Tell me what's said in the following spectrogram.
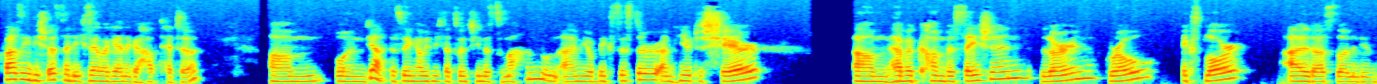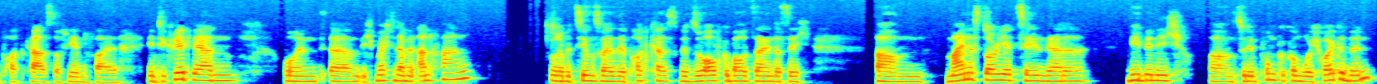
quasi die Schwester, die ich selber gerne gehabt hätte. Ähm, und ja, deswegen habe ich mich dazu entschieden, das zu machen. Und I'm your big sister. I'm here to share, um, have a conversation, learn, grow, explore. All das soll in diesem Podcast auf jeden Fall integriert werden. Und ähm, ich möchte damit anfangen, oder beziehungsweise der Podcast wird so aufgebaut sein, dass ich ähm, meine Story erzählen werde. Wie bin ich ähm, zu dem Punkt gekommen, wo ich heute bin?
